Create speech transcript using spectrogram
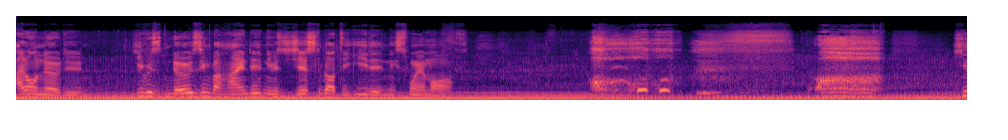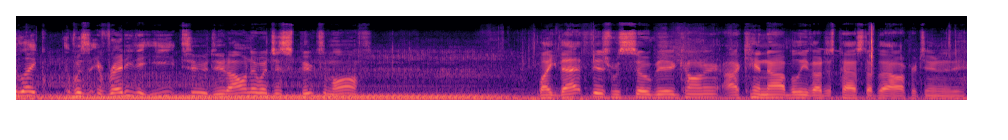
I don't know, dude. He was nosing behind it and he was just about to eat it and he swam off. Oh, he like was ready to eat too, dude. I don't know what just spooked him off. Like that fish was so big, Connor. I cannot believe I just passed up that opportunity.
